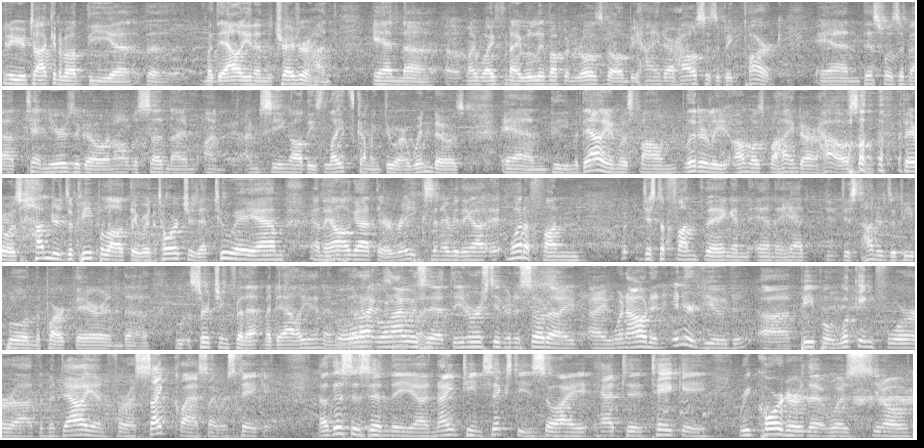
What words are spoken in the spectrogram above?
you know, you're talking about the uh, the medallion and the treasure hunt, and uh, uh, my wife and I we live up in Roseville, and behind our house is a big park. And this was about 10 years ago, and all of a sudden I'm, I'm, I'm seeing all these lights coming through our windows, and the medallion was found literally almost behind our house. And there was hundreds of people out there with torches at 2 a.m., and they all got their rakes and everything What a fun just a fun thing, and, and they had just hundreds of people in the park there and uh, searching for that medallion. And Well, when uh, I, when I was fun. at the University of Minnesota, I, I went out and interviewed uh, people looking for uh, the medallion for a psych class I was taking. Now, this is in the uh, 1960s, so I had to take a recorder that was, you know,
